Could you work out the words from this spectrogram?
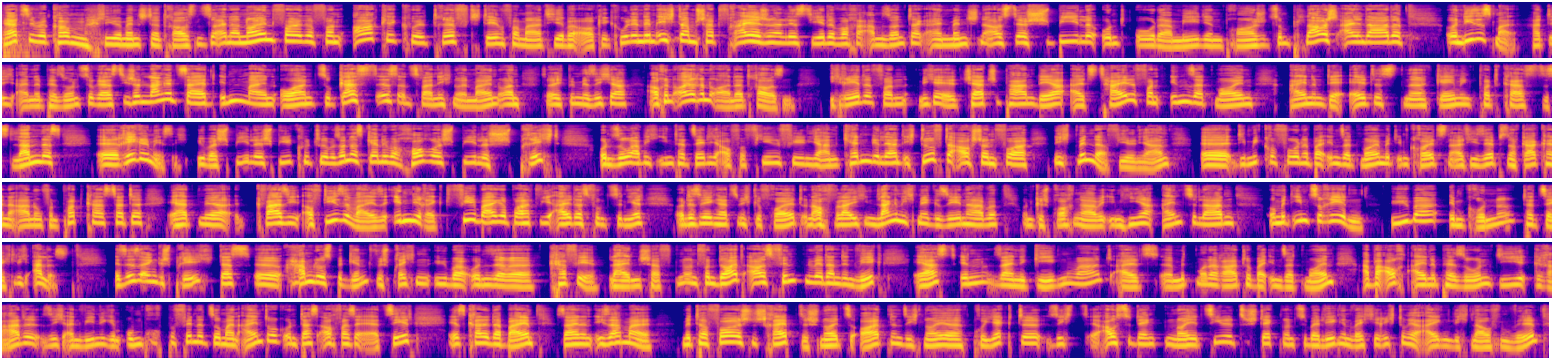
Herzlich willkommen, liebe Menschen da draußen, zu einer neuen Folge von Okay Cool trifft, dem Format hier bei Okay Cool, in dem ich, Domschat, freier Journalist, jede Woche am Sonntag einen Menschen aus der Spiele- und oder Medienbranche zum Plausch einlade. Und dieses Mal hatte ich eine Person zu Gast, die schon lange Zeit in meinen Ohren zu Gast ist, und zwar nicht nur in meinen Ohren, sondern ich bin mir sicher, auch in euren Ohren da draußen. Ich rede von Michael Tschertschupan, der als Teil von Insat Moin, einem der ältesten Gaming-Podcasts des Landes, äh, regelmäßig über Spiele, Spielkultur, besonders gerne über Horrorspiele spricht und so habe ich ihn tatsächlich auch vor vielen, vielen Jahren kennengelernt. Ich durfte auch schon vor nicht minder vielen Jahren äh, die Mikrofone bei Insert Moin mit ihm kreuzen, als ich selbst noch gar keine Ahnung von Podcasts hatte. Er hat mir quasi auf diese Weise indirekt viel beigebracht, wie all das funktioniert. Und deswegen hat es mich gefreut. Und auch weil ich ihn lange nicht mehr gesehen habe und gesprochen habe, ihn hier einzuladen, um mit ihm zu reden über im Grunde tatsächlich alles. Es ist ein Gespräch, das äh, harmlos beginnt. Wir sprechen über unsere Kaffeeleidenschaften und von dort aus finden wir dann den Weg erst in seine Gegenwart als äh, Mitmoderator bei Insat Moin, aber auch eine Person, die gerade sich ein wenig im Umbruch befindet, so mein Eindruck und das auch, was er erzählt. Er ist gerade dabei, seinen, ich sag mal, metaphorischen Schreibtisch neu zu ordnen, sich neue Projekte sich äh, auszudenken, neue Ziele zu stecken und zu überlegen, in welche Richtung er eigentlich laufen will.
